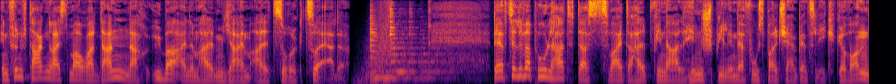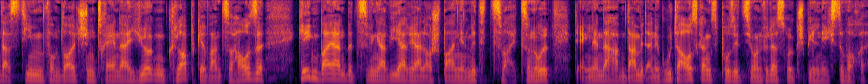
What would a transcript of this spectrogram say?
In fünf Tagen reist Maurer dann nach über einem halben Jahr im All zurück zur Erde. Der FC Liverpool hat das zweite Halbfinal-Hinspiel in der Fußball Champions League gewonnen. Das Team vom deutschen Trainer Jürgen Klopp gewann zu Hause gegen Bayern-Bezwinger Villarreal aus Spanien mit 2 zu 0. Die Engländer haben damit eine gute Ausgangsposition für das Rückspiel nächste Woche.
